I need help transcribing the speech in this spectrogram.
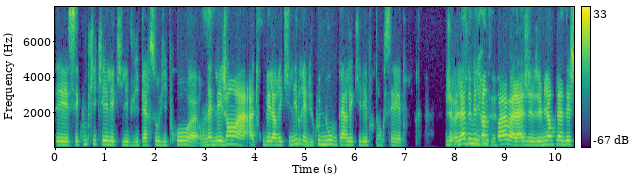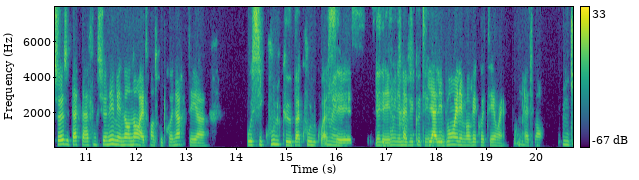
C'est, compliqué l'équilibre vie perso vie pro. on aide les gens à, à, trouver leur équilibre et du coup nous on perd l'équilibre. Donc c'est là, 2023, voilà, j'ai mis en place des choses. J'espère que ça a fonctionné. Mais non, non, être entrepreneur, c'est euh, aussi cool que pas cool, quoi. Il y a les bons et les mauvais côtés. Il y a les bons et les mauvais côtés, ouais, mm. complètement. Ok.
